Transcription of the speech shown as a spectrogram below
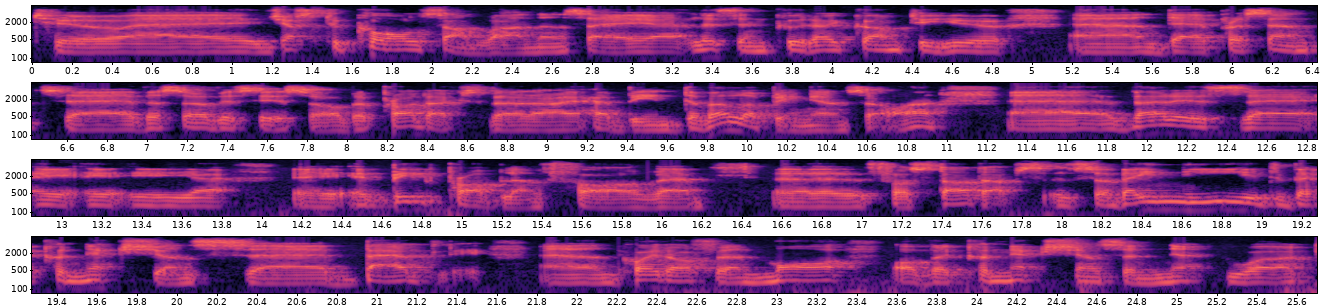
to uh, just to call someone and say uh, listen could i come to you and uh, present uh, the services or the products that i have been developing and so on? That is a, a, a, big problem for for startups. So they need the connections uh, badly, and quite often more of the connections and network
